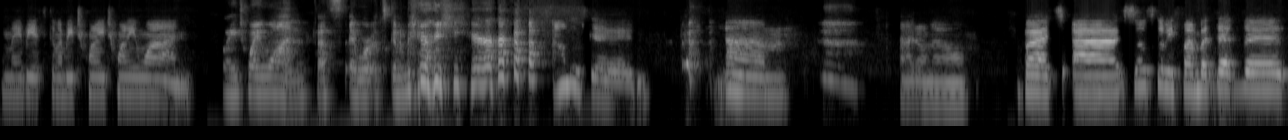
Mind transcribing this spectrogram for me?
Maybe it's gonna be 2021. 2021. That's it's going to be our year. Sounds good. Um, I don't know, but uh, so it's gonna be fun. But the the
